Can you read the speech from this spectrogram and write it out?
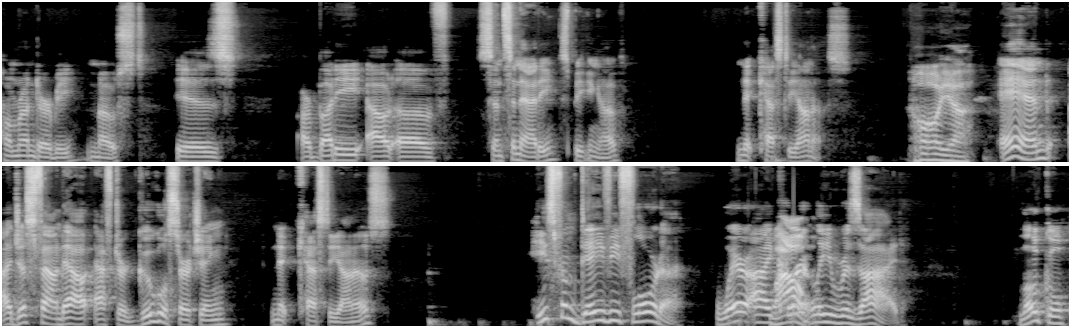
home run derby most is our buddy out of Cincinnati, speaking of Nick Castellanos. Oh yeah, And I just found out after Google searching Nick Castellanos, he's from Davie, Florida, where I Wow. currently reside. local.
